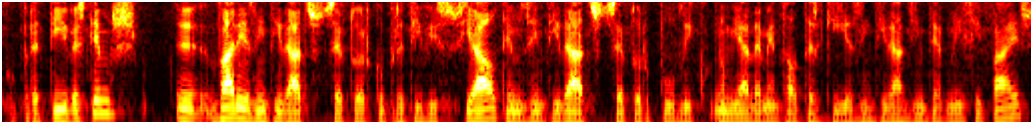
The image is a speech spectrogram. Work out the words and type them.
cooperativas, temos várias entidades do setor cooperativo e social, temos entidades do setor público, nomeadamente autarquias, entidades intermunicipais,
